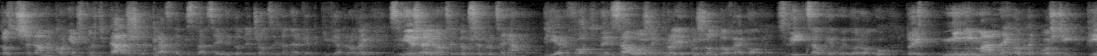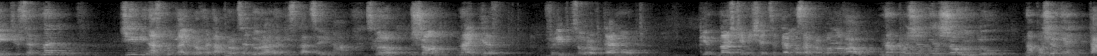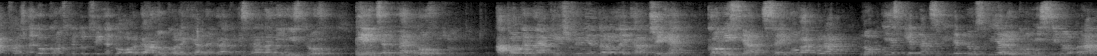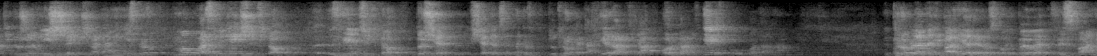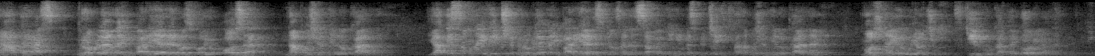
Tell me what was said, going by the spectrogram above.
dostrzegamy konieczność dalszych prac legislacyjnych dotyczących energetyki wiatrowej, zmierzających do przywrócenia pierwotnych założeń projektu rządowego z lipca ubiegłego roku, to jest minimalnej odległości 500 metrów. Dziwi nas tutaj trochę ta procedura legislacyjna, skoro rząd najpierw w lipcu rok temu 15 miesięcy temu zaproponował na poziomie rządu, na poziomie tak ważnego konstytucyjnego organu kolegialnego, jakim jest Rada Ministrów, 500 metrów, a potem na jakiejś wymiędolonej karczynie komisja sejmowa, która no, jest jednak z, jedną z wielu komisji, no, rangi dużo niższej niż Rada Ministrów, mogła zmniejszyć to, e, zwiększyć to do sie- 700 metrów. Tu trochę ta hierarchia organów nie jest poukładana. Problemy i bariery rozwoju. Były wyzwania, a teraz problemy i bariery rozwoju OZE na poziomie lokalnym. Jakie są największe problemy i bariery związane z zapewnieniem bezpieczeństwa na poziomie lokalnym? Można je ująć w kilku kategoriach.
